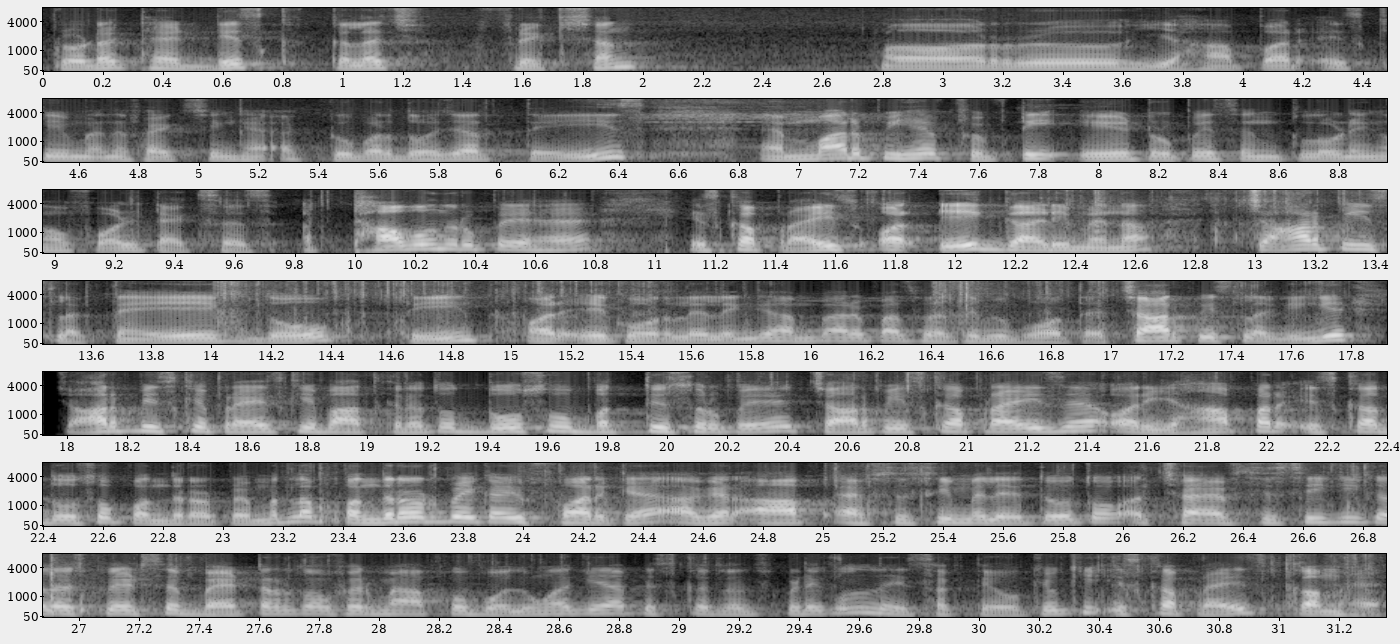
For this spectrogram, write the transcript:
प्रोडक्ट है डिस्क क्लच फ्रिक्शन और यहाँ पर इसकी मैन्युफैक्चरिंग है अक्टूबर 2023 एमआरपी है fifty eight rupees including of all taxes अट्ठावन रुपये है इसका प्राइस और एक गाड़ी में ना चार पीस लगते हैं। एक, दो, तीन और एक और ले लेंगे। हमारे पास वैसे भी बहुत है। चार पीस लगेंगे। चार पीस के प्राइस की बात करें तो दो सौ चार पीस का प्राइस है और यहाँ पर इसका दो सौ मतलब पंद्रह रुपये का ही फ़र्क है। अगर आप एफसीसी में लेते हो तो अच्छा एफसीसी की कलर प्लेट से बेटर तो फिर मैं आपको बोलूँगा कि आप इस कलर प्लेट को ले सकते हो क्योंकि इसका प्राइस कम है।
